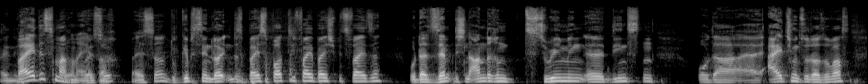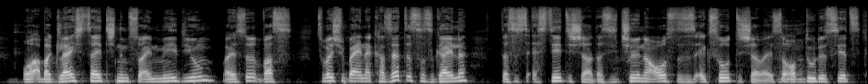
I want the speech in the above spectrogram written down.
Eigentlich. Beides machen weißt einfach, weißt du? Du gibst den Leuten das bei Spotify beispielsweise oder sämtlichen anderen Streaming-Diensten oder äh, iTunes oder sowas. Oh, aber gleichzeitig nimmst du ein Medium, weißt du, was zum Beispiel bei einer Kassette ist das Geile, das ist ästhetischer, das sieht schöner aus, das ist exotischer, weißt du? Ob du das jetzt,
